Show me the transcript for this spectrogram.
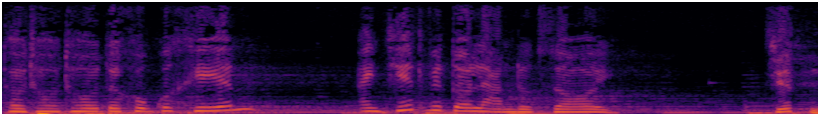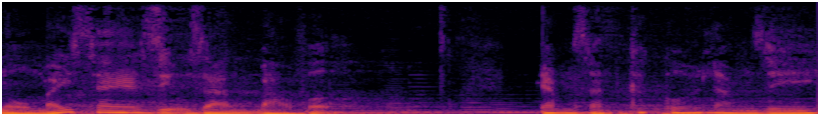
Thôi thôi thôi tôi không có khiến. Anh Chiết với tôi làm được rồi. Chiết nổ máy xe dịu dàng bảo vợ Em giận các cô ấy làm gì?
